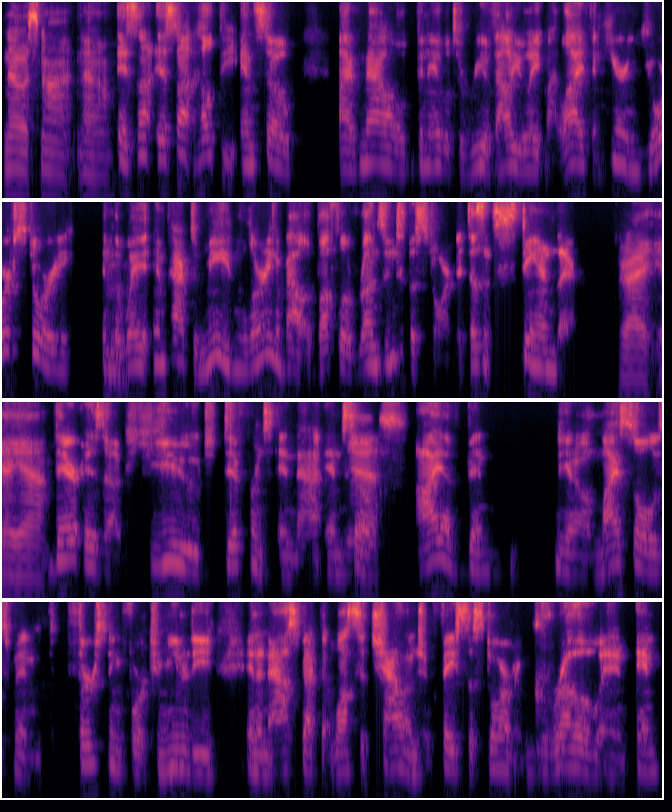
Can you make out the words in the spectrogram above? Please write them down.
No, it's not. No. It's not it's not healthy. And so I've now been able to reevaluate my life and hearing your story and mm. the way it impacted me and learning about a buffalo runs into the storm. It doesn't stand there. Right. Yeah. Yeah. There is a huge difference in that. And so yes. I have been, you know, my soul has been thirsting for community in an aspect that wants to challenge and face the storm and grow and, and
